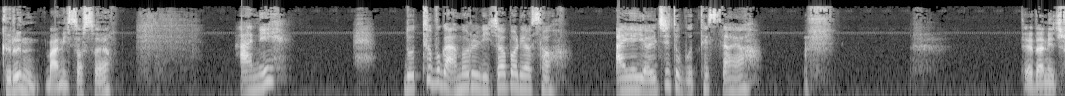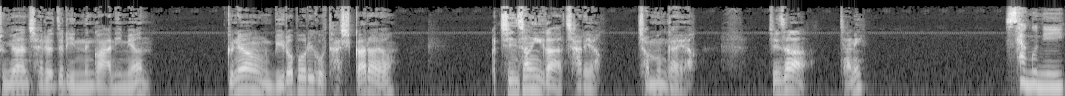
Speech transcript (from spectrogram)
글은 많이 썼어요? 아니, 노트북 암호를 잊어버려서 아예 열지도 못했어요. 대단히 중요한 자료들이 있는 거 아니면 그냥 밀어버리고 다시 깔아요. 진상이가 잘해요. 전문가예요. 진상아, 자니? 상훈이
